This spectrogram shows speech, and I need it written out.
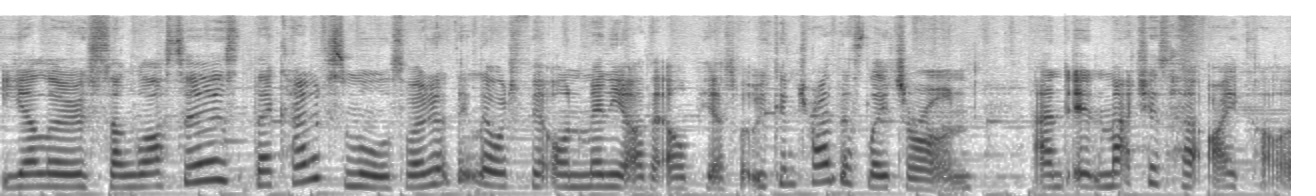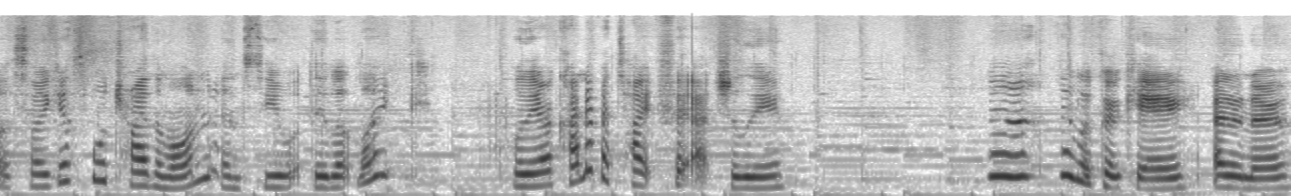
yellow sunglasses. They're kind of small so I don't think they would fit on many other LPS but we can try this later on and it matches her eye colour so I guess we'll try them on and see what they look like. Well they are kind of a tight fit actually. Eh, they look okay. I don't know.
